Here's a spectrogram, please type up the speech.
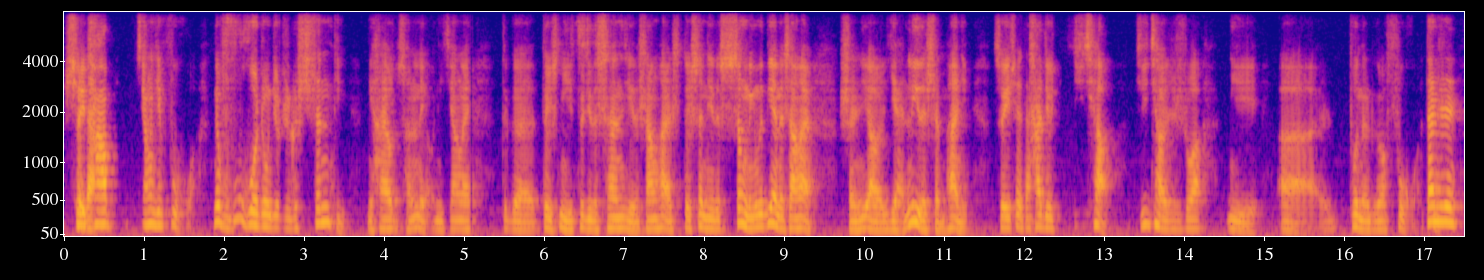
所以，他不相信复活。那复活中就是个身体，你还要存留，你将来这个对你自己的身体的伤害，是对身体的圣灵的殿的伤害，神要严厉的审判你，所以他就讥诮，讥诮就是说你呃不能这个复活，但是。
